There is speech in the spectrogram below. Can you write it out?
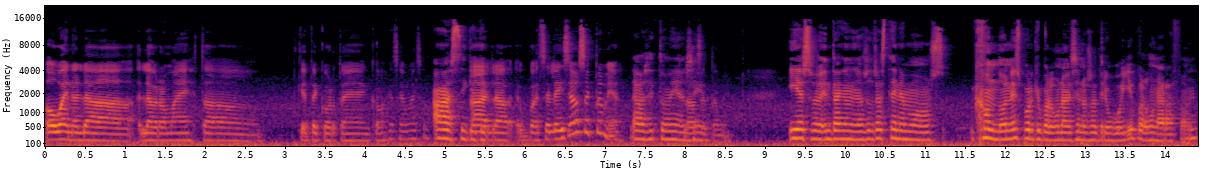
o bueno, la, la broma esta que te corten, ¿cómo es que se llama eso? Ah, sí, que Ah, te- la, pues, se le dice vasectomía. la vasectomía, La sí. vasectomía. Y eso, en tan- nosotras tenemos condones porque por alguna vez se nos atribuye, por alguna razón,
